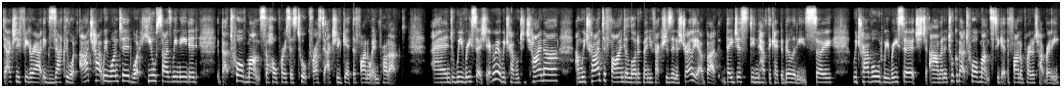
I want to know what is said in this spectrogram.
to actually figure out exactly what arch height we wanted, what heel size we needed. About 12 months, the whole process took for us to actually get the final end product. And we researched everywhere. We traveled to China and we tried to find a lot of manufacturers in Australia, but they just didn't have the capabilities. So we traveled, we researched, um, and it took about 12 months to get the final prototype ready.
